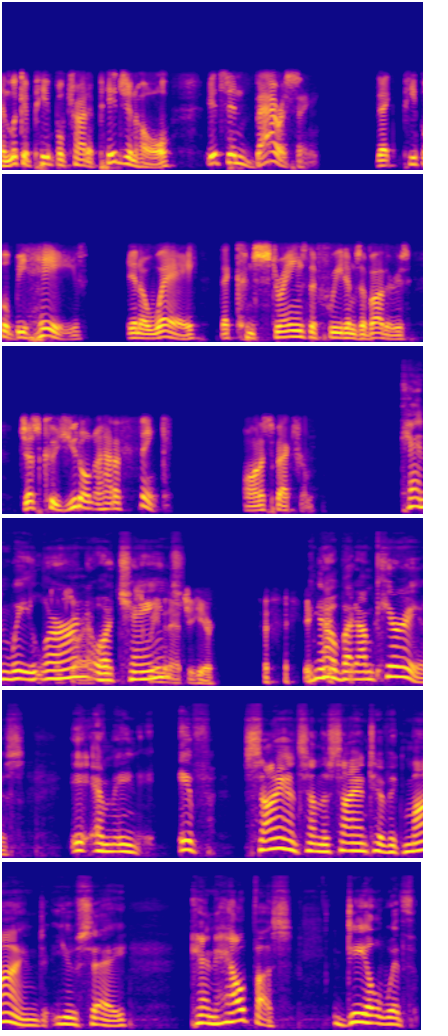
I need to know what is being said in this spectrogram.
and look at people try to pigeonhole, it's embarrassing that people behave in a way that constrains the freedoms of others just because you don't know how to think on a spectrum. Can we learn sorry, or I'm Screaming change? at you here. no, but I'm curious. I mean, if science and the scientific mind, you say, can help us deal with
